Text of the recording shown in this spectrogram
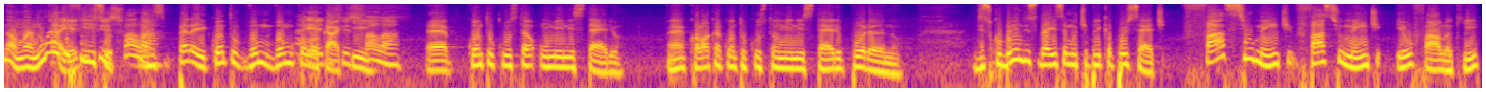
Não, mas não é difícil falar. Mas peraí, quanto vamos colocar aqui. Quanto custa um ministério? Né? Coloca quanto custa um ministério por ano. Descobrindo isso daí, você multiplica por 7. Facilmente, facilmente, eu falo aqui,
